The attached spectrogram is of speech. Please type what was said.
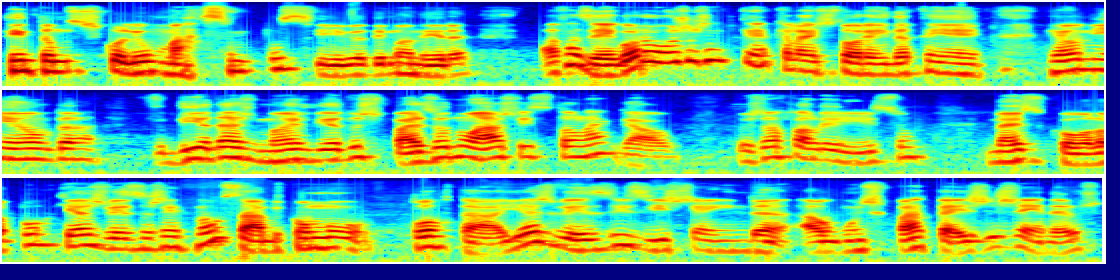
tentamos escolher o máximo possível de maneira a fazer. Agora, hoje a gente tem aquela história, ainda tem reunião da Dia das Mães, Dia dos Pais. Eu não acho isso tão legal. Eu já falei isso na escola, porque às vezes a gente não sabe como portar. E às vezes existe ainda alguns papéis de gêneros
